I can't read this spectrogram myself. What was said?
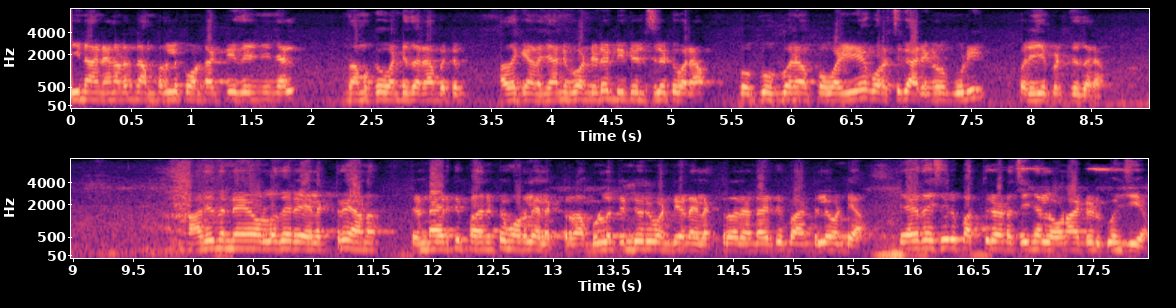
ഈ ഞങ്ങളുടെ നമ്പറിൽ കോൺടാക്ട് ചെയ്ത് കഴിഞ്ഞ് കഴിഞ്ഞാൽ നമുക്ക് വണ്ടി തരാൻ പറ്റും. അതൊക്കെയാണ്. ഞാൻ വണ്ടിയുടെ ഡീറ്റെയിൽസിലോട്ട് വരാം. വഴിയെ കുറച്ച് കാര്യങ്ങളും കൂടി പരിചയപ്പെടുത്തി തരാം. ആദ്യം തന്നെ ഉള്ളത് ഒരു ഇലക്ട്രയാണ് രണ്ടായിരത്തി പതിനെട്ട് മോഡൽ ഇലക്ട്ര ബുള്ളറ്റിന്റെ ഒരു വണ്ടിയാണ് ഇലക്ട്ര രണ്ടായിരത്തി പതിനെട്ടിലെ വണ്ടിയാണ് ഏകദേശം ഒരു പത്ത് രൂപ അടച്ചു കഴിഞ്ഞാൽ ലോണായിട്ട് എടുക്കുകയും ചെയ്യാം.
